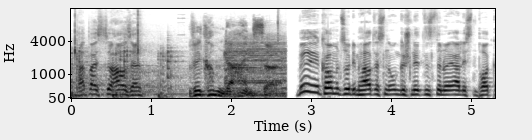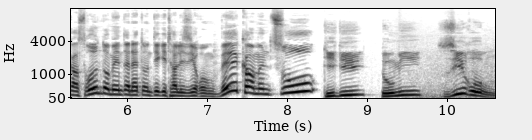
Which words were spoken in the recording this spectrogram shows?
Papa ist zu Hause. Willkommen daheim, Sir. Willkommen zu dem härtesten, ungeschnittensten und ehrlichsten Podcast rund um Internet und Digitalisierung. Willkommen zu Digi-Domisierung.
